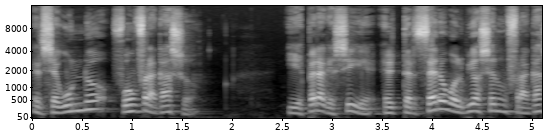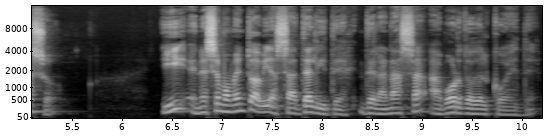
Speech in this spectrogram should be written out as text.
El segundo fue un fracaso. Y espera que sigue. El tercero volvió a ser un fracaso. Y en ese momento había satélites de la NASA a bordo del cohete.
